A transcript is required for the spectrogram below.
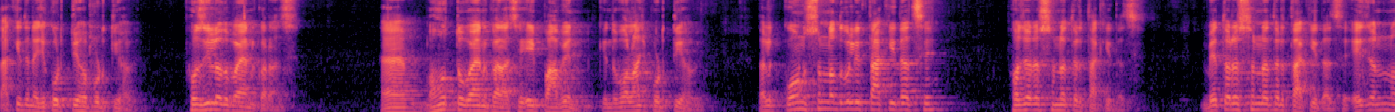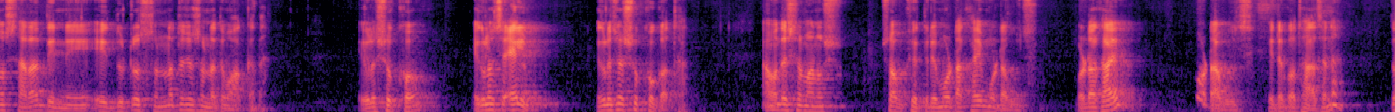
তাকিদ নেই যে করতে হবে, পড়তে হবে। ফজিলত বয়ান করা আছে। হ্যাঁ মহত্ব বয়ান করা আছে, এই পাবেন, কিন্তু বলা হয় পড়তেই হবে। তাহলে কোন সুন্নতগুলির তাকিদ আছে? ফজরের সুন্নতের তাকিদ আছে। বেতরের সুন্নতের তাকিদ আছে। এই জন্য সারাদিনে এই দুটো সুন্নত হচ্ছে সুন্নতে মোয়াক্কাদা। এগুলো সূক্ষ্ম, এগুলো হচ্ছে এলম এগুলো হচ্ছে সূক্ষ্ম কথা। আমাদের দেশের মানুষ সব ক্ষেত্রে মোটা খায়, মোটা বুঝ। মোটা খায়, মোটা বুঝ। এটা কথা আছে না? তো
